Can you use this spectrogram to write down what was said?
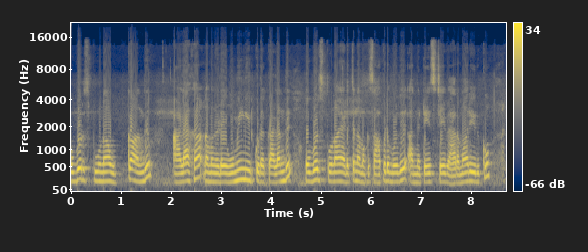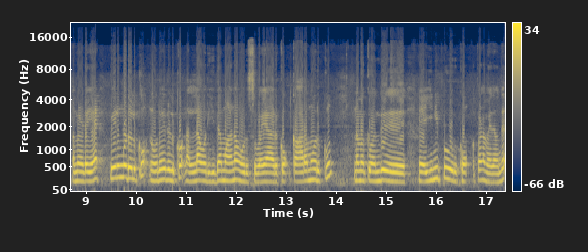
ஒவ்வொரு ஸ்பூனாக உட்காந்து அழகாக நம்மளுடைய உமிழ்நீர் கூட கலந்து ஒவ்வொரு ஸ்பூனாக எடுத்து நமக்கு சாப்பிடும்போது அந்த டேஸ்ட்டே வேறு மாதிரி இருக்கும். நம்மளுடைய பெருங்குடலுக்கும் நுரையீரலுக்கும் நல்லா ஒரு இதமான ஒரு சுவையாக இருக்கும். காரமும் இருக்கும். நமக்கு வந்து இனிப்பும் இருக்கும். அப்போ நம்ம இதை வந்து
